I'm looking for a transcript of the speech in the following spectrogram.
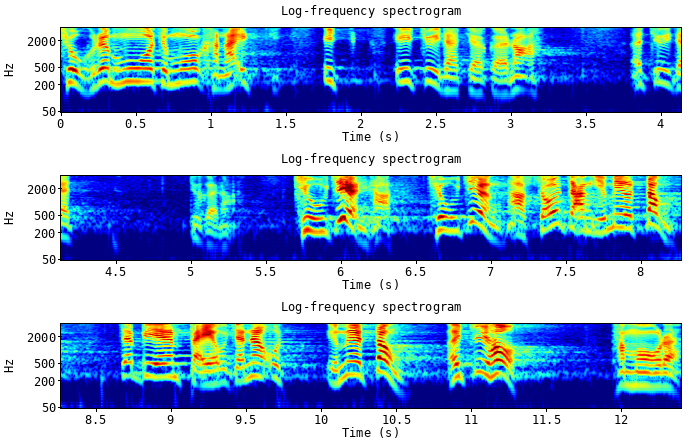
就给他摸着摸，看他一一一追他这个那，啊追他这个那，求见他，求见啊，手掌有没有动？这边表在那，有没有动？哎，最后。他摸了，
